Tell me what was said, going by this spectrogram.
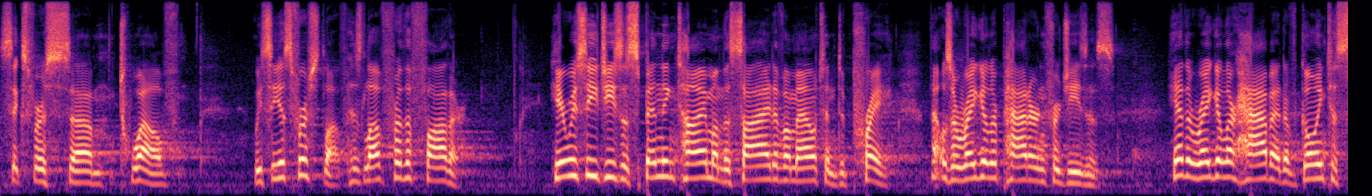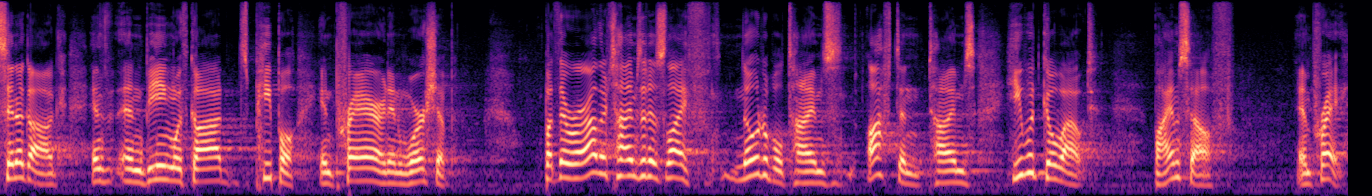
6, verse um, 12, we see his first love, his love for the Father. Here we see Jesus spending time on the side of a mountain to pray. That was a regular pattern for Jesus. He had the regular habit of going to synagogue and, and being with God's people in prayer and in worship. But there were other times in his life, notable times, often times, he would go out by himself and pray.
